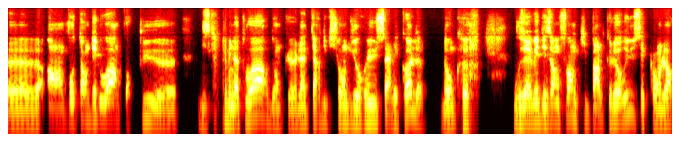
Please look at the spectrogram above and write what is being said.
euh, en votant des lois encore plus discriminatoires, donc l'interdiction du russe à l'école. Donc, vous avez des enfants qui parlent que le russe et qu'on leur,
